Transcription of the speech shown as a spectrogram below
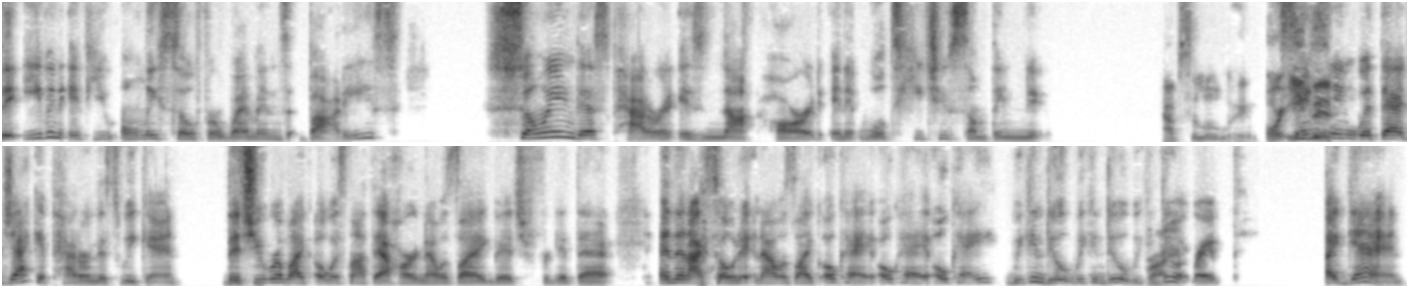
that even if you only sew for women's bodies, sewing this pattern is not hard and it will teach you something new. Absolutely. Or Same even thing with that jacket pattern this weekend that you mm. were like, oh, it's not that hard. And I was like, bitch, forget that. And then I sold it and I was like, okay, okay, okay, we can do it. We can do it. We can right. do it. Right. Again,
